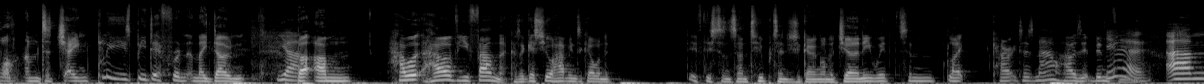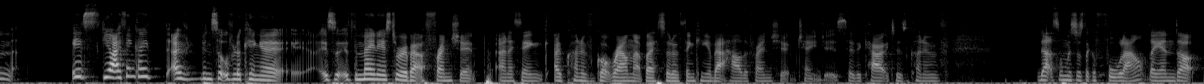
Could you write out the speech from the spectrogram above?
want them to change please be different and they don't Yeah. but um how how have you found that because i guess you're having to go on a if this doesn't sound too pretentious you're going on a journey with some like characters now how has it been for yeah. you Um, it's yeah. I think I I've been sort of looking at it's, it's mainly a story about a friendship, and I think I've kind of got around that by sort of thinking about how the friendship changes. So the characters kind of that's almost just like a fallout. They end up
